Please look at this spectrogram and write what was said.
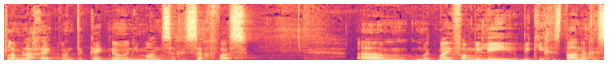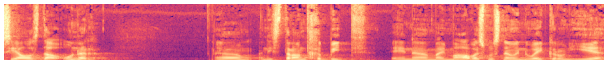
glimlag ek want ek kyk nou in die man se gesig vas. Um met my familie bietjie gestaan en gesels daaronder um, in die strandgebied en uh, my ma was mos nou in Nooi Kronje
